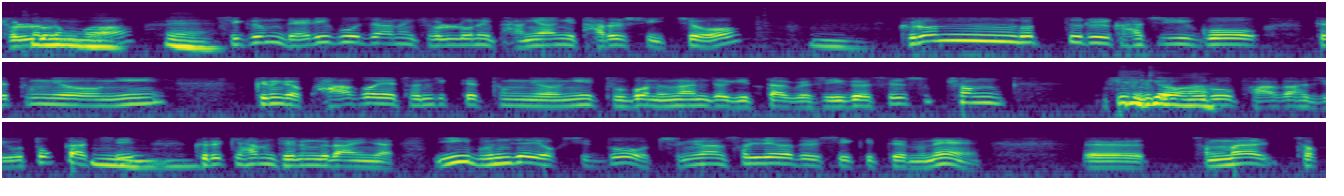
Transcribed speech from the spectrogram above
결론과, 네. 지금 내리고자 하는 결론의 방향이 다를 수 있죠. 음. 그런 것들을 가지고 대통령이 그러니까 과거에 전직 대통령이 두 번 응한 적이 있다고 해서 이것을 수평 비교적으로 봐가지고 똑같이 음. 그렇게 하면 되는 것 아니냐. 이 문제 역시도 중요한 선례가 될 수 있기 때문에 에, 정말 적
